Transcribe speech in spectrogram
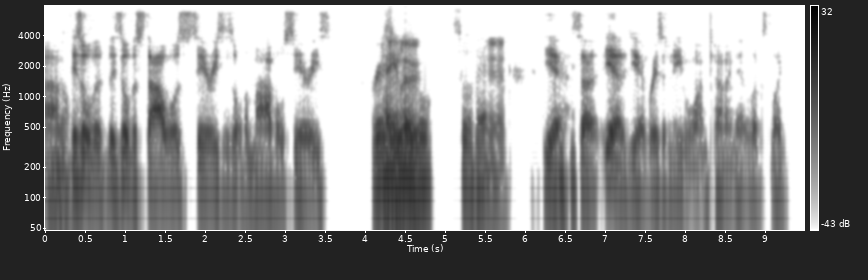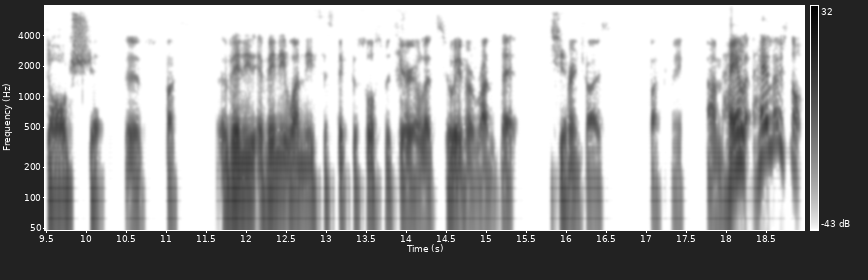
Um, Yeah. There's all the there's all the Star Wars series, there's all the Marvel series. Resident Halo. Evil, Saw that. Yeah. Yeah, so yeah, yeah, Resident Evil one coming that looks like dog shit. Uh, fuck. If any if anyone needs to stick to source material, it's whoever runs that Yeah, franchise. Fuck me. Um, Halo Halo's not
